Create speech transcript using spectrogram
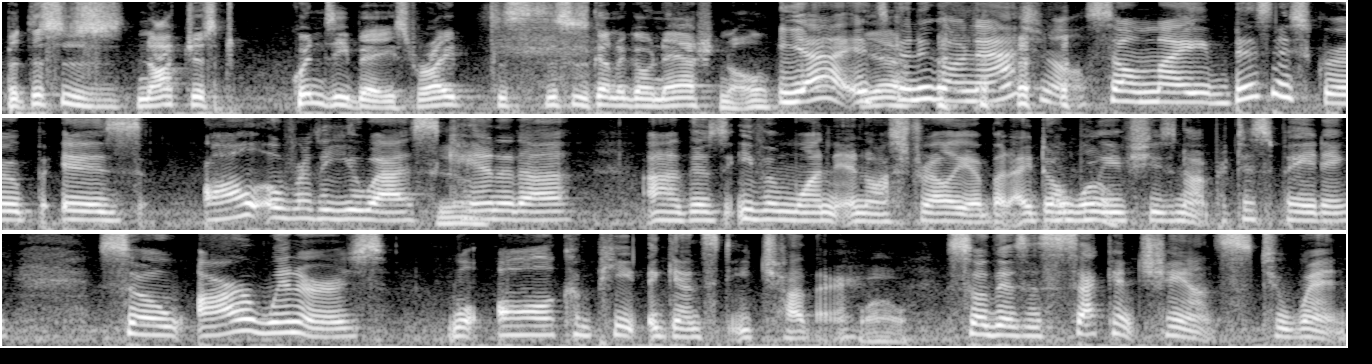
but this is not just Quincy based, right? This, this is going to go national. Yeah, it's Yeah. going to go national. So my business group is all over the U.S., Yeah. Canada. Uh, there's even one in Australia, but I don't Oh, wow. believe she's not participating. So our winners will all compete against each other. Wow. So there's a second chance to win.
